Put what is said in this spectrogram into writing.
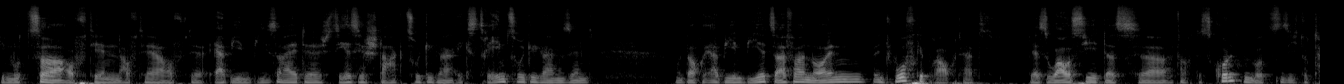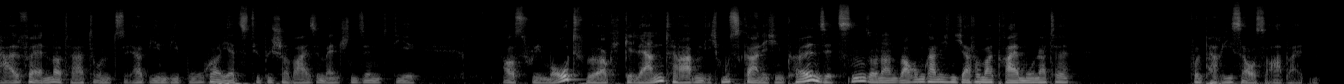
die Nutzer auf, den, auf der, auf der Airbnb-Seite sehr, sehr stark zurückgegangen, extrem zurückgegangen sind. Und auch Airbnb jetzt einfach einen neuen Entwurf gebraucht hat der so aussieht, dass äh, einfach das Kundennutzen sich total verändert hat und Airbnb-Bucher jetzt typischerweise Menschen sind, die aus Remote Work gelernt haben, ich muss gar nicht in Köln sitzen, sondern warum kann ich nicht einfach mal drei Monate von Paris aus arbeiten?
